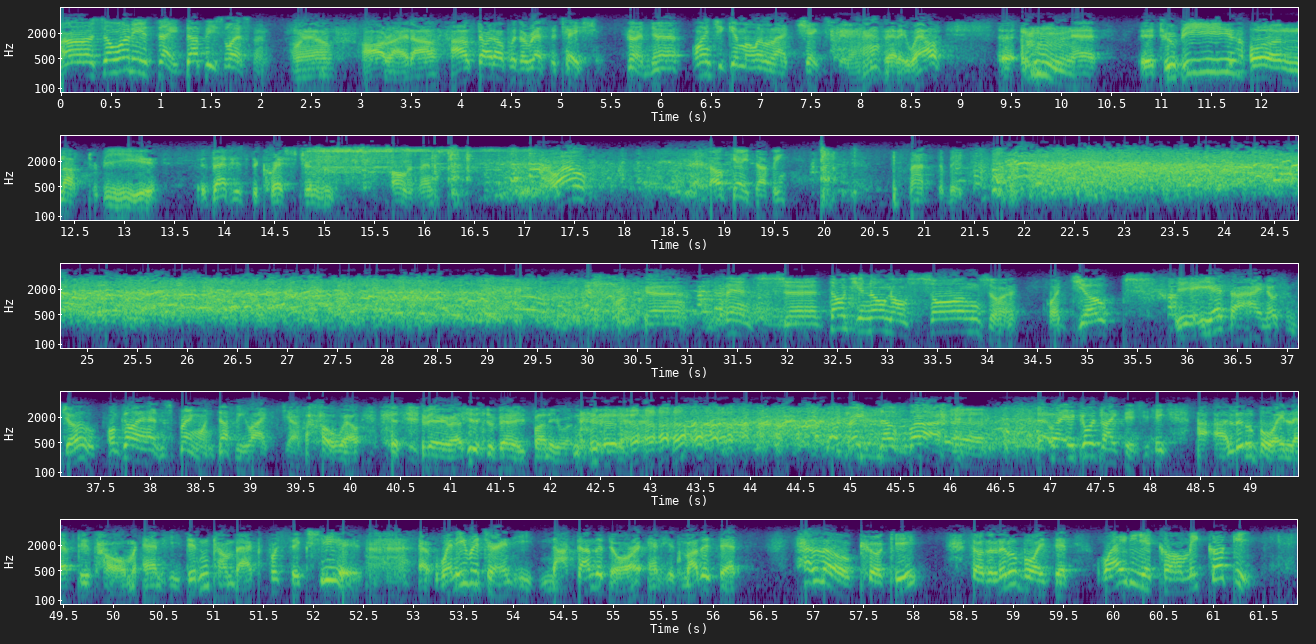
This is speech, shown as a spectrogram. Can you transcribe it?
Uh, so what do you say? Duffy's listening. Well, all right. I'll, I'll start off with a recitation. Good. Uh, why don't you give him a little of that Shakespeare, huh? Very well. Uh, uh, to be or not to be, that is the question. Hold it, then. Hello? Okay, Duffy. Not to be. Look, uh, Vince, uh, don't you know no songs or, or jokes? Y- yes, I, I know some jokes. Well, go ahead and spring one. Duffy likes jokes. Oh, well, very well. Here's a very funny one. Great so far. Uh, well, it goes like this. You see, a, a little boy left his home, and he didn't come back for six years. Uh, when he returned, he knocked on the door, and his mother said, Hello, Cookie. So the little boy said, Why do you call me Cookie?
